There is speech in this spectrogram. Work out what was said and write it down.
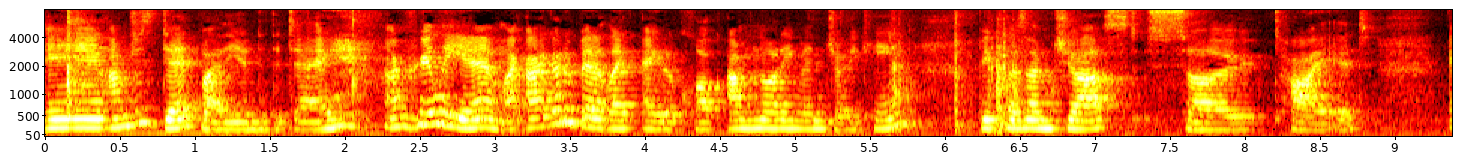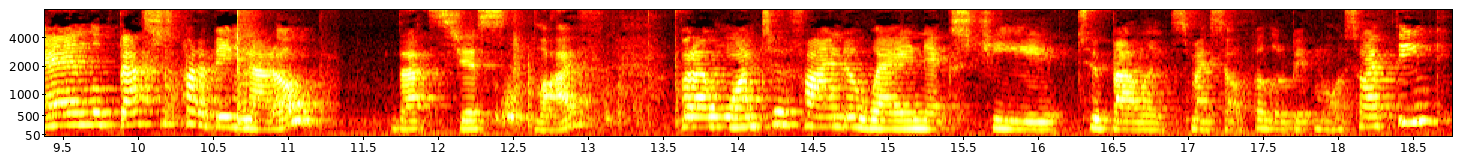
And I'm just dead by the end of the day. I really am. Like, I go to bed at like 8 o'clock. I'm not even joking because I'm just so tired. And look, that's just part of being an adult. That's just life. But I want to find a way next year to balance myself a little bit more. So I think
